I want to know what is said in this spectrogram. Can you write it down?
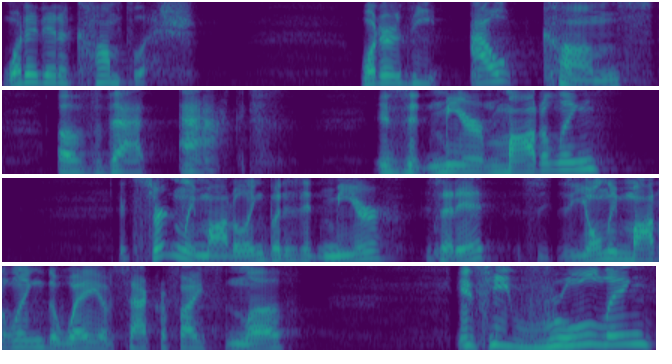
What did it accomplish? What are the outcomes of that act? Is it mere modeling? It's certainly modeling, but is it mere? Is that it? Is he only modeling the way of sacrifice and love? Is he ruling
